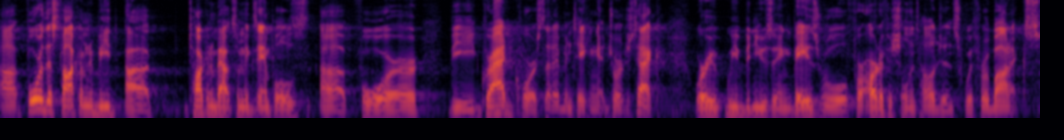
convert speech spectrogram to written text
Uh, for this talk, I'm going to be uh, talking about some examples uh, for the grad course that I've been taking at Georgia Tech, where we've been using Bayes' rule for artificial intelligence with robotics.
